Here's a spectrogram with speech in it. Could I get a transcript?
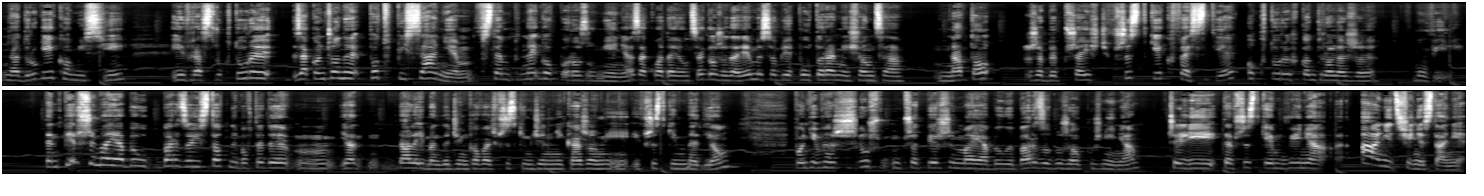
na drugiej komisji infrastruktury, zakończone podpisaniem wstępnego porozumienia zakładającego, że dajemy sobie półtora miesiąca na to, żeby przejść wszystkie kwestie, o których kontrolerzy mówili. Ten 1 maja był bardzo istotny, bo wtedy mm, ja dalej będę dziękować wszystkim dziennikarzom i, i wszystkim mediom, ponieważ już przed 1 maja były bardzo duże opóźnienia, czyli te wszystkie mówienia, a nic się nie stanie,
